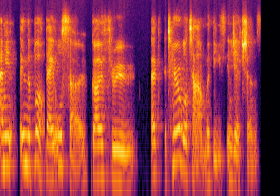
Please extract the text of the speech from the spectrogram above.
I mean, in the book, they also go through a, a terrible time with these injections.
